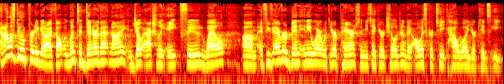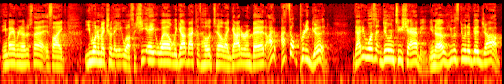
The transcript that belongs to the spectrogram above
and I was doing pretty good, I thought. We went to dinner that night, and Joe actually ate food well. Um, if you've ever been anywhere with your parents and you take your children, they always critique how well your kids eat. Anybody ever notice that? It's like you want to make sure they ate well. So she ate well. We got back to the hotel. I got her in bed. I, I felt pretty good. Daddy wasn't doing too shabby, you know, he was doing a good job.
